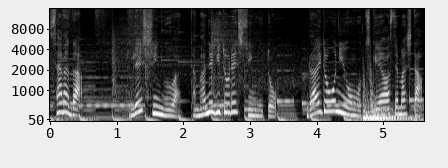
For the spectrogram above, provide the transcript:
サラダ。ドレッシングは玉ねぎドレッシングとフライドオニオンを付け合わせました。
